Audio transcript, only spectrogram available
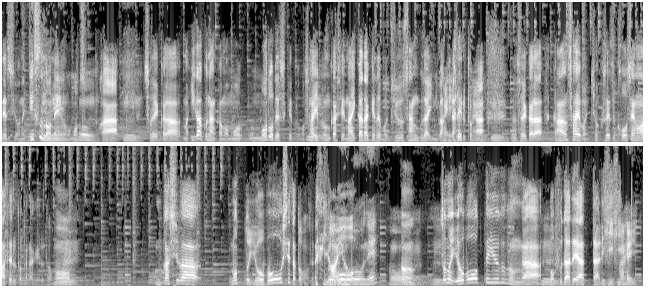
ですよね。ですね畏怖の念を持つとか、うん。それから、まあ、医学なんかもももろですけども、細分化して内科だけでも13ぐらいに分けられるとか、はい。うん。それから、がん細胞に直接光線を当てるとかだけれども、うん。昔はもっと予防をしてたと思うんですよね、予予防。防ね。うん。うん。その予防っていう部分がうん、お札であったり、はい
